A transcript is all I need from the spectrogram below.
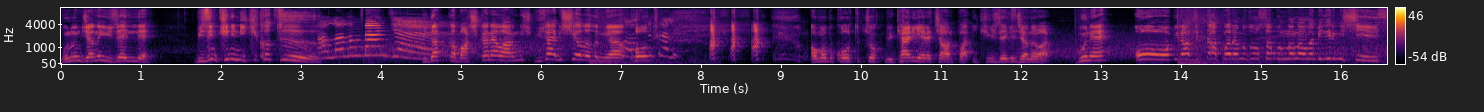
Bunun canı 150. Bizimkinin iki katı. Alalım bence. Bir dakika başka ne varmış? Güzel bir şey alalım ya. Kolt. Koltuk al- Ama bu koltuk çok büyük. Her yere çarpar. 250 canı var. Bu ne? Oo birazcık daha paramız olsa bundan alabilirmişiz.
